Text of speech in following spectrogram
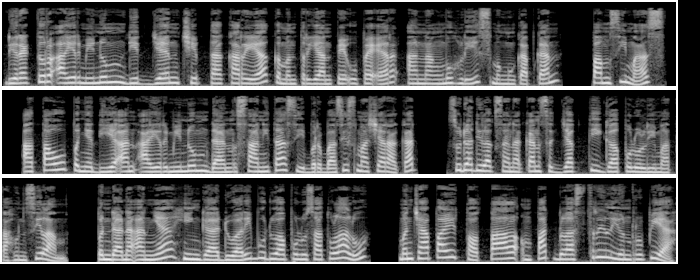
Direktur Air Minum Ditjen Cipta Karya Kementerian PUPR Anang Muhlis mengungkapkan PAMSIMAS atau penyediaan air minum dan sanitasi berbasis masyarakat sudah dilaksanakan sejak 35 tahun silam. Pendanaannya hingga 2021 lalu mencapai total 14 triliun rupiah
